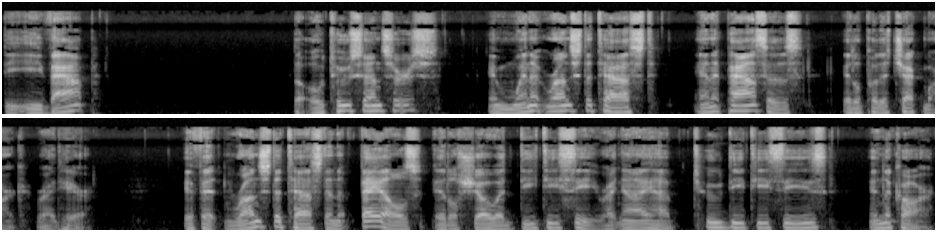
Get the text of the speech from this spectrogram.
the EVAP, the O2 sensors, and when it runs the test and it passes, it'll put a check mark right here. If it runs the test and it fails, it'll show a DTC. Right now I have two DTCs in the car.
